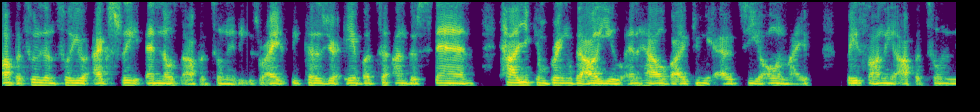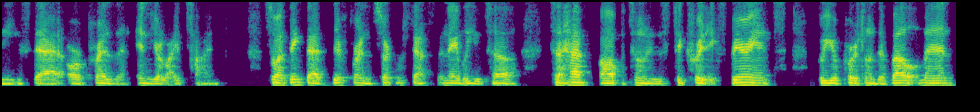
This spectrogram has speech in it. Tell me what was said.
opportunities until you're actually in those opportunities, right? Because you're able to understand how you can bring value and how value can be added to your own life based on the opportunities that are present in your lifetime. So I think that different circumstances enable you to, to have opportunities to create experience for your personal development,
